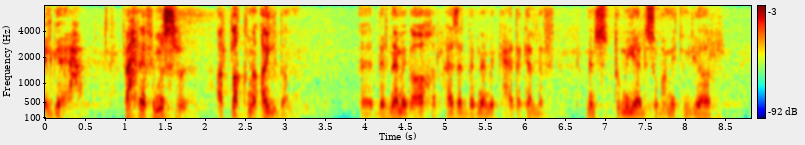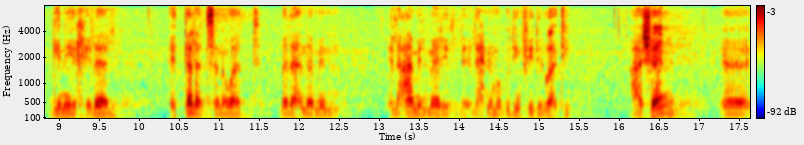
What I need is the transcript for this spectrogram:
الجائحة. فإحنا في مصر أطلقنا أيضا آه، برنامج آخر. هذا البرنامج هيتكلف من 600 ل 700 مليار جنيه خلال الثلاث سنوات بدأنا من العام المالي اللي إحنا موجودين فيه دلوقتي عشان آه،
